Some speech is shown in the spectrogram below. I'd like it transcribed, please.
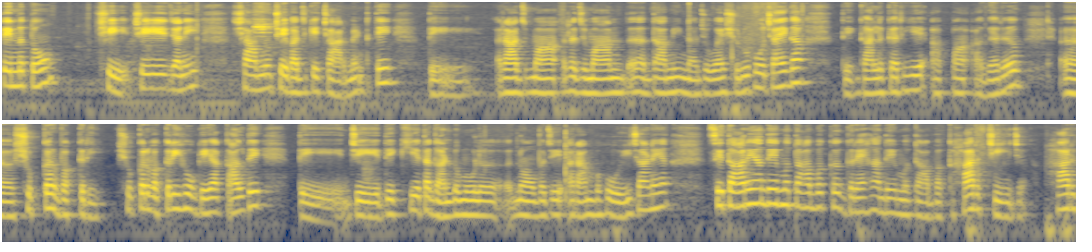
ਤਿੰਨ ਤੋਂ 6 6 ਯਾਨੀ ਸ਼ਾਮ ਨੂੰ 6:04 ਮਿੰਟ ਤੇ ਤੇ ਰਾਜਮਾ ਰਜਮਾਨ ਦਾ ਮਹੀਨਾ ਜੋ ਹੈ ਸ਼ੁਰੂ ਹੋ ਜਾਏਗਾ। ਤੇ ਗੱਲ ਕਰੀਏ ਆਪਾਂ ਅਗਰ ਅ, ਸ਼ੁੱਕਰ ਵਕਰੀ ਸ਼ੁੱਕਰ ਵਕਰੀ ਹੋ ਗਿਆ ਕੱਲ ਦੇ ਤੇ ਜੇ ਦੇਖੀਏ ਤਾਂ ਗੰਡ ਮੂਲ 9 ਵਜੇ ਆਰੰਭ ਹੋ ਹੀ ਜਾਣੇ ਆ। ਸਿਤਾਰਿਆਂ ਦੇ ਮੁਤਾਬਕ ਗ੍ਰਹਿਆਂ ਦੇ ਮੁਤਾਬਕ ਹਰ ਚੀਜ਼ ਹਰ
